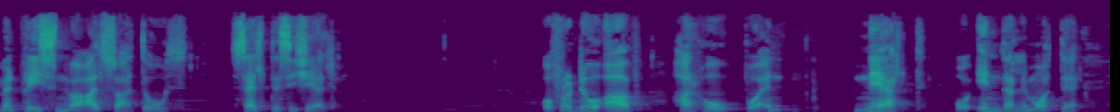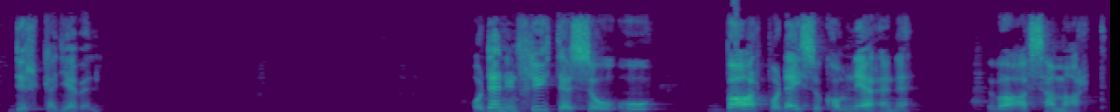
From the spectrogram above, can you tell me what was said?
Men prisen var altså at hun solgte sin sjel. Og fra da av har hun på en nært og inderlig måte dyrka djevelen. Og den innflytelsen hun bar på de som kom nær henne, var av samme art.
